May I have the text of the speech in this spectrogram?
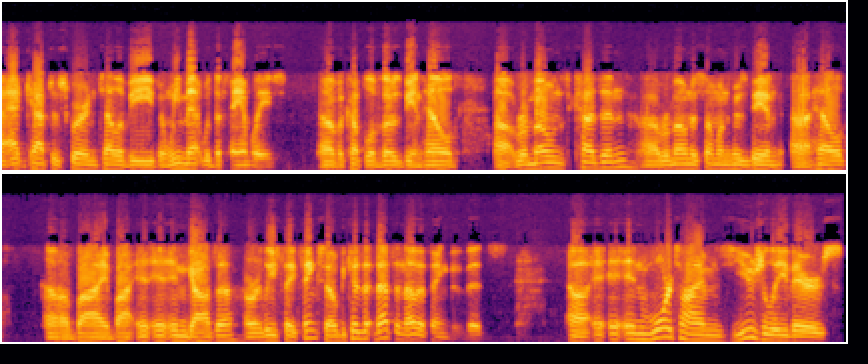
uh, at Captive Square in Tel Aviv, and we met with the families of a couple of those being held. Uh, Ramon's cousin, uh, Ramon is someone who's being uh, held uh, by by in, in Gaza, or at least they think so, because that's another thing that, that's uh, in, in war times. Usually, there's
